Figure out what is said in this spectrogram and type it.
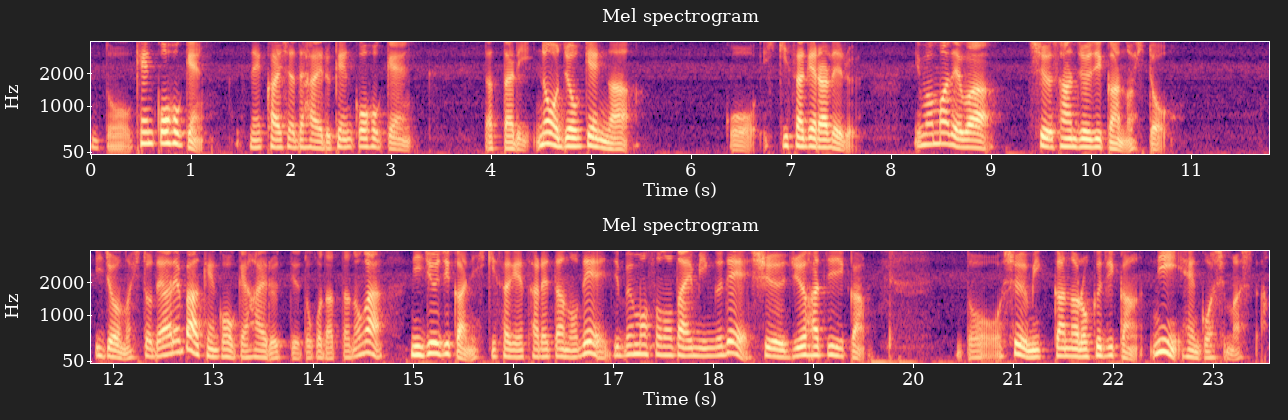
うんと健康保険ですね、会社で入る健康保険だったりの条件がこう引き下げられる。今までは週30時間の人以上の人であれば健康保険入るっていうとこだったのが20時間に引き下げされたので自分もそのタイミングで週18時間週3日の6時間に変更しました。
